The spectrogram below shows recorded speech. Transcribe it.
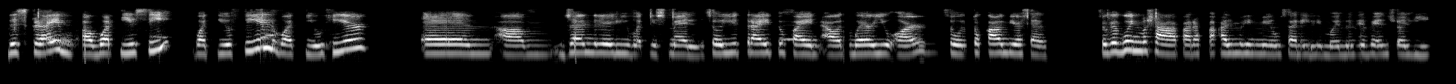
describe uh, what you see what you feel what you hear and um, generally what you smell. So you try to find out where you are. So to calm yourself. So gagawin mo siya para pakalmahin mo yung sarili mo and then eventually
